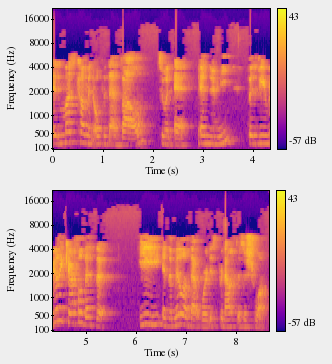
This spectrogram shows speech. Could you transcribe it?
it must come and open that vowel to an e. Ennemi. But be really careful that the e in the middle of that word is pronounced as a schwa.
